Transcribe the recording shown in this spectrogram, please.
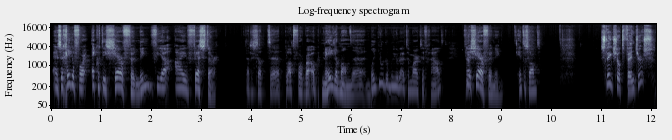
En ze gingen voor equity share funding via iVestor. Dat is dat uh, platform waar ook Nederland uh, miljoenen miljoenen uit de markt heeft gehaald. Via ja. share funding. Interessant. Slingshot Ventures,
